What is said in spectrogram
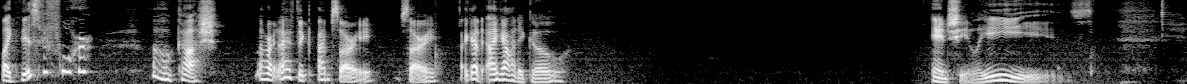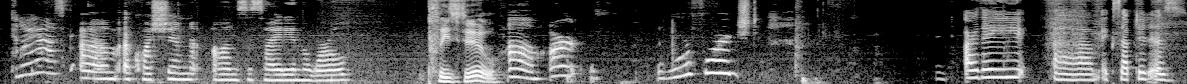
like this before. Oh gosh. All right, I have to. I'm sorry. I'm sorry. I got. I gotta go. And she leaves. Can I ask um, a question on society and the world? Please do. Um, are Warforged are they um, accepted as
